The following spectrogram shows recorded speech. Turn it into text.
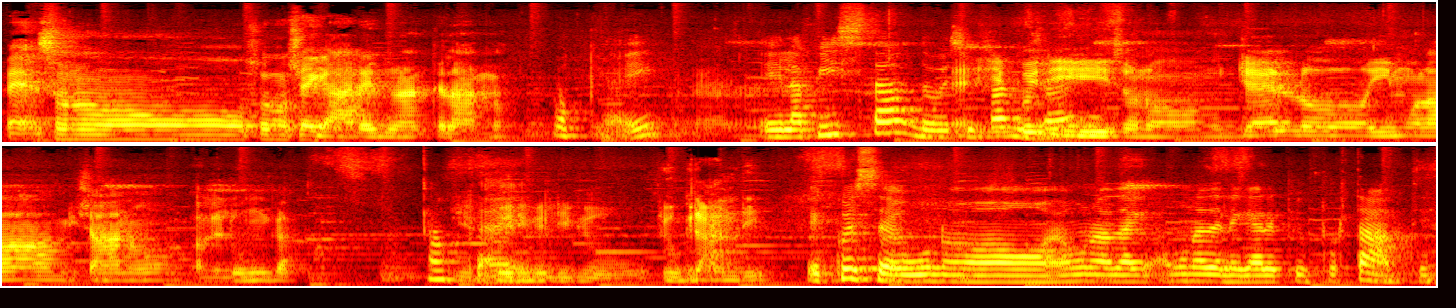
Beh, sono, sono sei gare durante l'anno. Ok. Eh, E la pista dove si eh, fa i di solito? quelli sono Mugello, Imola, Misano, Vallelunga, i Ok. quelli più, più grandi. E questa è, uno- è una, una delle gare più importanti.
